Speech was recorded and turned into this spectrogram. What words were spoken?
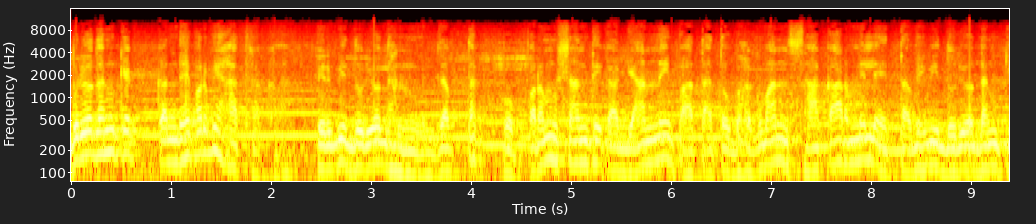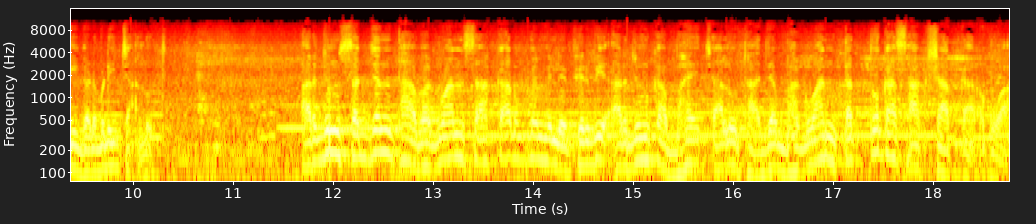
दुर्योधन के कंधे पर भी हाथ रखा। फिर भी दुर्योधन जब तक वो परम शांति का ज्ञान नहीं पाता तो भगवान साकार मिले, तभी भी दुर्योधन की गड़बड़ी चालू थी। अर्जुन सज्जन था, भगवान साकार रूप में मिले, फिर भी अर्जुन का भय चालू था। जब भगवान तत्व का साक्षात्कार हुआ,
